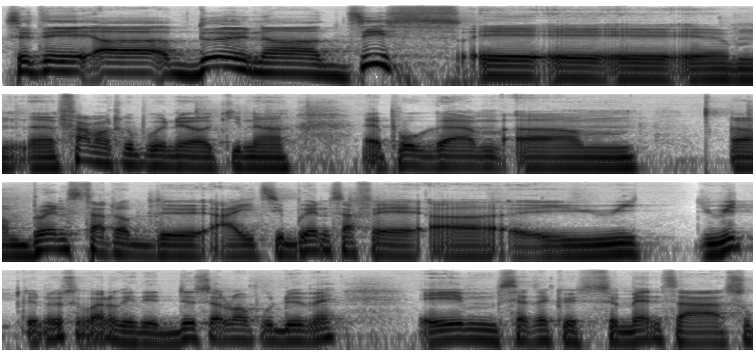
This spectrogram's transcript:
c'était euh, deux dans 10 et, et, et euh, femmes entrepreneurs qui dans le programme euh, euh Brain Startup de Haïti. Brain ça fait euh, 8 8 que nous recevons, nous était deux seulement pour demain. Et c'est que semaine, ça, sous,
